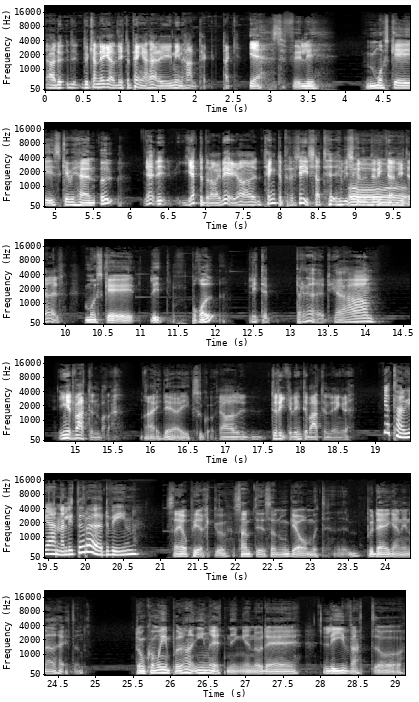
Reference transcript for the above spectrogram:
Ja, du, du du kan lägga lite pengar här i min hand, tack. tack. Ja, selvfølgelig. Måske ska vi ha en öl? Ja, det är jättebra idé. Jag tänkte precis att vi skulle Åh. dricka lite öl. Måske lite brød? Lite bröd, ja. Inget vatten bara. Nej, det är inte så gott. Jag dricker inte vatten längre. Jag tar gärna lite rödvin. Säger Pirko samtidigt som de går mot bodegan i närheten. De kommer in på den här inrättningen och det är livat och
